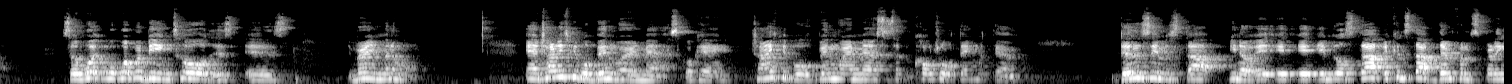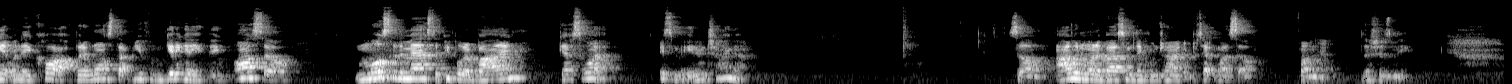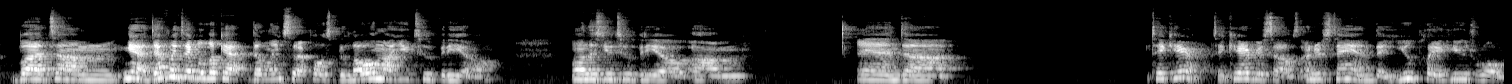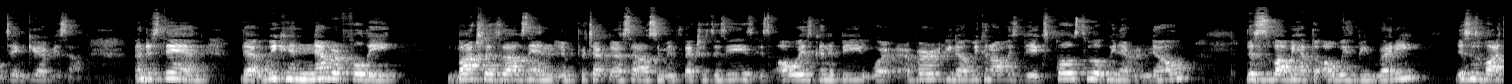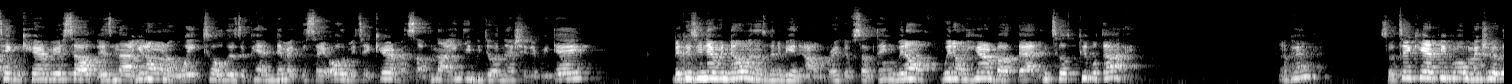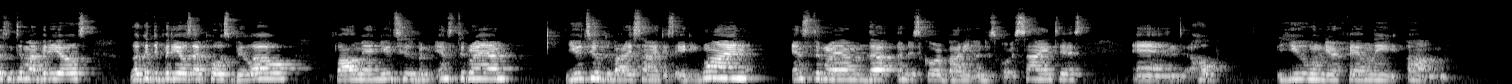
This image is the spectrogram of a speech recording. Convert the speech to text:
So what what we're being told is is very minimal. And Chinese people have been wearing masks, okay? Chinese people have been wearing masks. It's like a cultural thing with them. Doesn't seem to stop, you know, it, it, it, it will stop, it can stop them from spreading it when they cough, but it won't stop you from getting anything. Also, most of the masks that people are buying, guess what? It's made in China. So I wouldn't want to buy something from China to protect myself from that. That's just me. But um, yeah, definitely take a look at the links that I post below my YouTube video, on this YouTube video. Um, and uh, take care. Take care of yourselves. Understand that you play a huge role in taking care of yourself. Understand that we can never fully box ourselves in and protect ourselves from infectious disease. It's always going to be wherever, you know, we can always be exposed to it. We never know. This is why we have to always be ready. This is why taking care of yourself is not, you don't want to wait till there's a pandemic to say, oh, let me take care of myself. No, you need to be doing that shit every day because you never know when there's going to be an outbreak of something. We don't, we don't hear about that until people die. Okay? So take care, people. Make sure you listen to my videos. Look at the videos I post below. Follow me on YouTube and Instagram. YouTube, the Body Scientist 81. Instagram, the underscore body underscore scientist. And I hope you and your family um,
